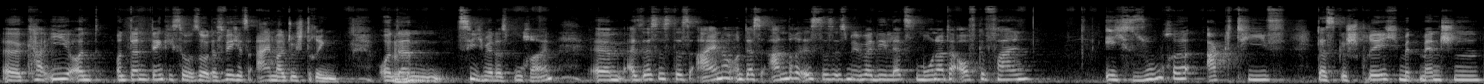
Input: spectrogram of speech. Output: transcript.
äh, KI. Und, und dann denke ich so, so, das will ich jetzt einmal durchdringen. Und mhm. dann ziehe ich mir das Buch rein. Ähm, also das ist das eine. Und das andere ist, das ist mir über die letzten Monate aufgefallen, ich suche aktiv das Gespräch mit Menschen,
